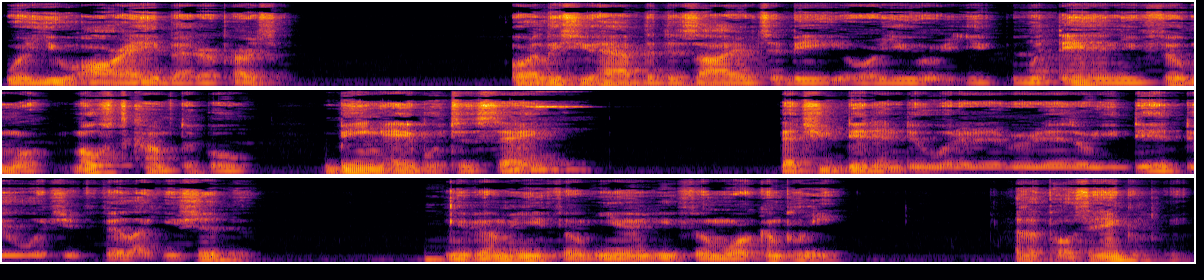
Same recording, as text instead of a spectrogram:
where you are a better person, or at least you have the desire to be, or you, you within you feel more most comfortable being able to say that you didn't do what it is, did do what you feel like you should do. You feel me? You feel you know, you feel more complete as opposed to incomplete.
